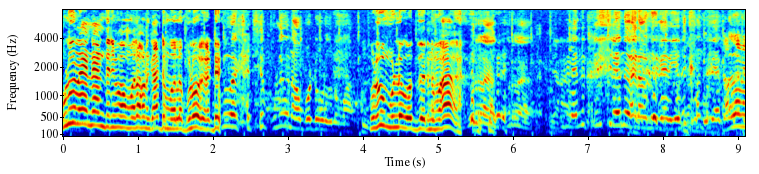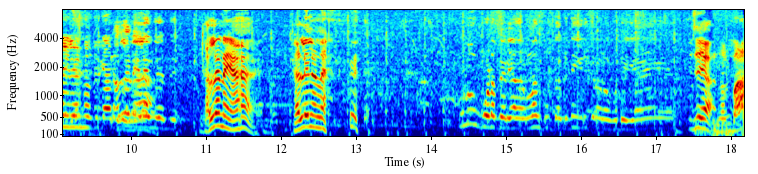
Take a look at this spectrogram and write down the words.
புழுனா என்னன்னு தெரியுமா முதல்ல? அவனுக்கு காட்டு முதல்ல. புழுவை காட்டு. கட்டி புழு நான் போட்டு கொடுக்கணுமா? புழு முள்ள கொத்து தரணுமா? கல்லணையா? கல்லையில புழு போட தெரியாதவங்களாம் கூப்பிட்டு இருக்கிறவங்க விஜயா? நண்பா.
